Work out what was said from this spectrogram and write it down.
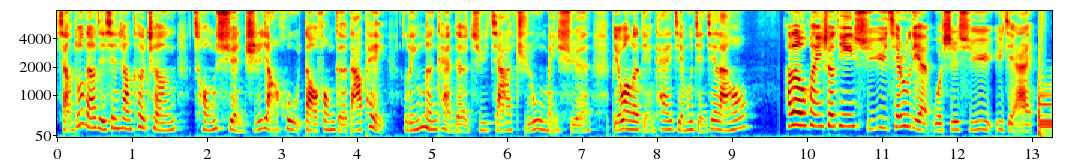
想多了解线上课程，从选植养护到风格搭配，零门槛的居家植物美学，别忘了点开节目简介栏哦。Hello，欢迎收听徐玉切入点，我是徐玉玉姐爱。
